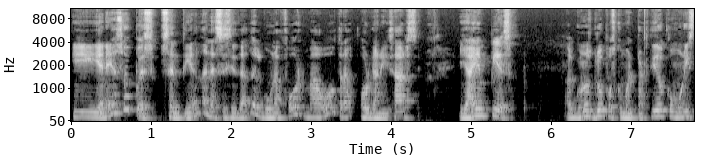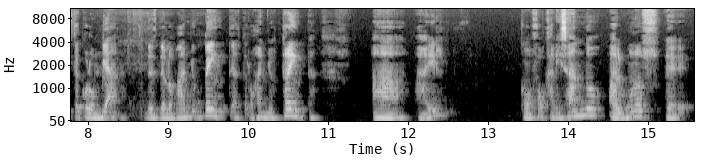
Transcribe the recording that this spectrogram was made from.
Y en eso, pues, sentían la necesidad de alguna forma u otra organizarse. Y ahí empiezan algunos grupos como el Partido Comunista Colombiano, desde los años 20 hasta los años 30, a, ir como focalizando algunos eh,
